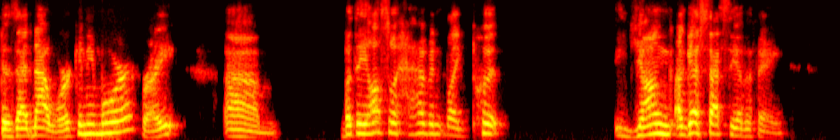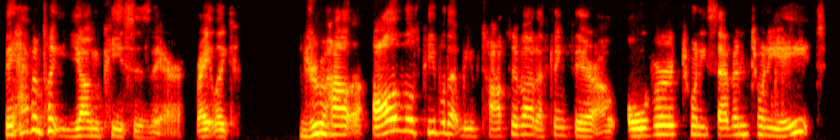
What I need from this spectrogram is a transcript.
does that not work anymore, right? Um, but they also haven't like put young. I guess that's the other thing. They haven't put young pieces there, right? Like Drew Hall, all of those people that we've talked about, I think they're over 27, 28.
